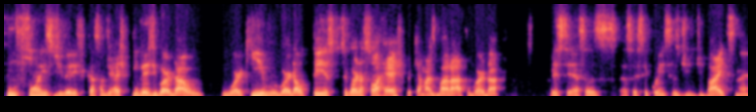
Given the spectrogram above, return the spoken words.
funções de verificação de hash, porque em vez de guardar o, o arquivo, guardar o texto, você guarda só a hash, porque é mais barato guardar esse, essas, essas sequências de, de, bytes, né?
